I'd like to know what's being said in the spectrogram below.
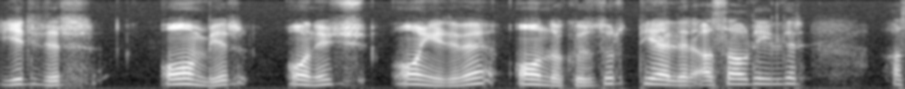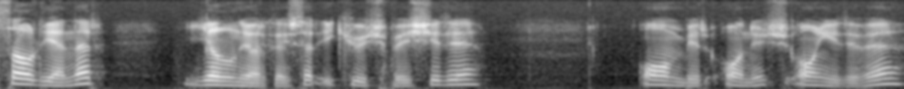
7'dir. 11, 13, 17 ve 19'dur. Diğerleri asal değildir. Asal diyenler yalınıyor arkadaşlar. 2, 3, 5, 7, 11, 13, 17 ve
